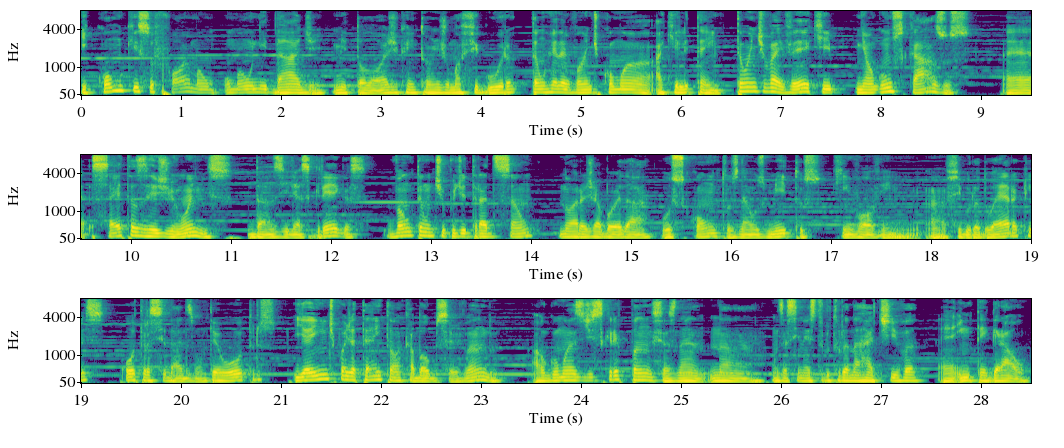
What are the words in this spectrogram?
e como que isso forma uma unidade mitológica em torno de uma figura tão relevante como a, a que ele tem. Então a gente vai ver que, em alguns casos, é, certas regiões das ilhas gregas vão ter um tipo de tradição na hora de abordar os contos, né, os mitos que envolvem a figura do Heracles. Outras cidades vão ter outros. E aí a gente pode até então acabar observando algumas discrepâncias né, na, vamos assim, na estrutura narrativa é, integral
